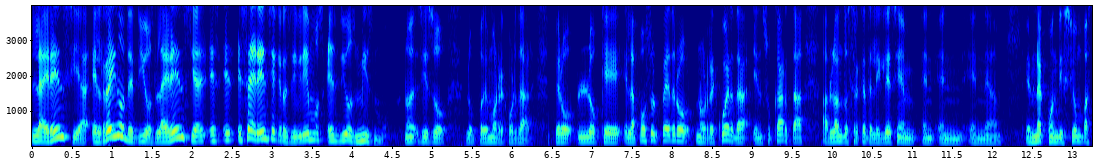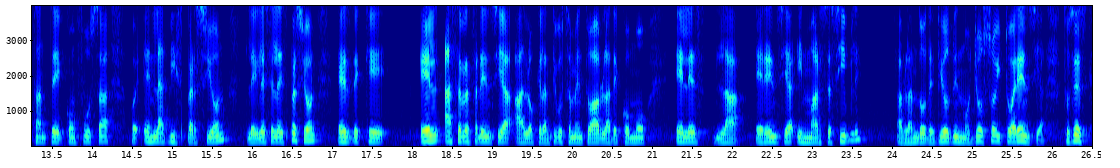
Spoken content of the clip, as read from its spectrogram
la herencia, el reino de Dios, la herencia, es, esa herencia que recibiremos es Dios mismo. ¿no? Si eso lo podemos recordar. Pero lo que el apóstol Pedro nos recuerda en su carta, hablando acerca de la iglesia en, en, uh, una condición bastante confusa, en la dispersión, la iglesia en la dispersión, es de que él hace referencia a lo que el Antiguo Testamento habla de cómo Él es la herencia inmarcesible hablando de Dios mismo, yo soy tu herencia. Entonces,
